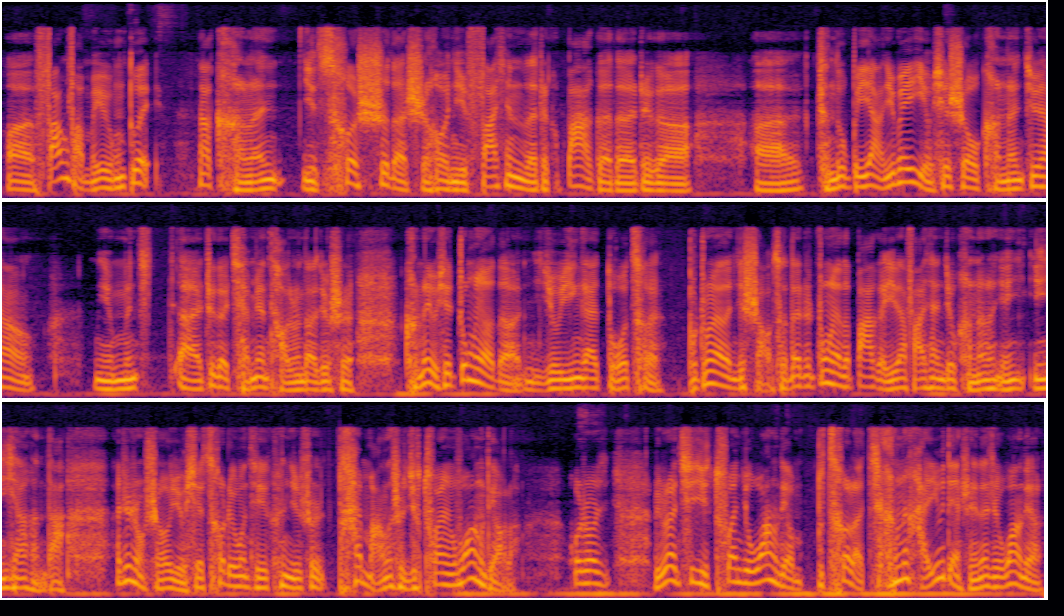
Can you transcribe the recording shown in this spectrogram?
呃方法没有用对，那可能你测试的时候你发现的这个 bug 的这个呃程度不一样，因为有些时候可能就像你们呃这个前面讨论到，就是可能有些重要的你就应该多测，不重要的你少测，但是重要的 bug 一旦发现就可能影影响很大。那这种时候有些策略问题可能就是太忙的时候就突然忘掉了。或者说浏览器突然就忘掉不测了，可能还有点时间但是忘掉了。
